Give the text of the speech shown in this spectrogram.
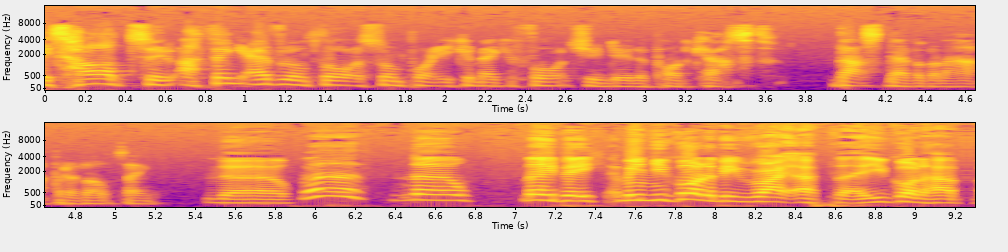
It's hard to. I think everyone thought at some point you could make a fortune doing a podcast. That's never going to happen. I don't think. No, uh, no, maybe. I mean, you've got to be right up there. You've got to have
